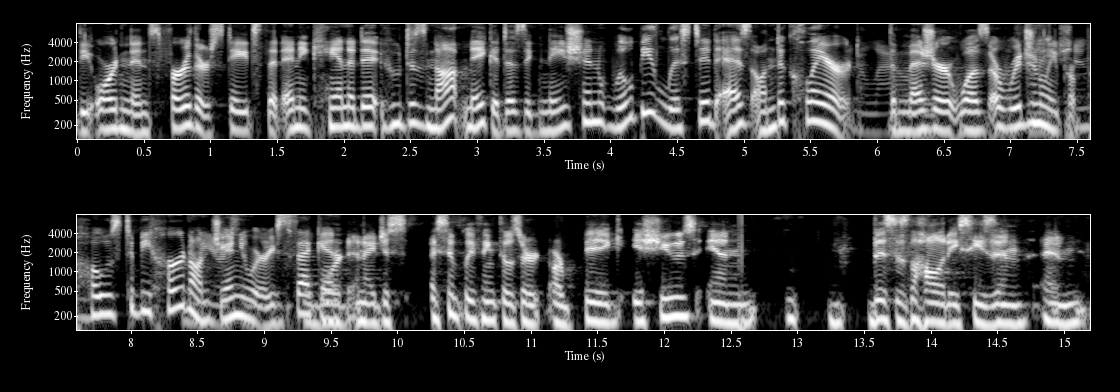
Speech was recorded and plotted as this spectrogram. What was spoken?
The ordinance further states that any candidate who does not make a designation will be listed as undeclared. The measure was originally proposed to be heard on January 2nd. And I just, I simply think those are, are big issues and this is the holiday season and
